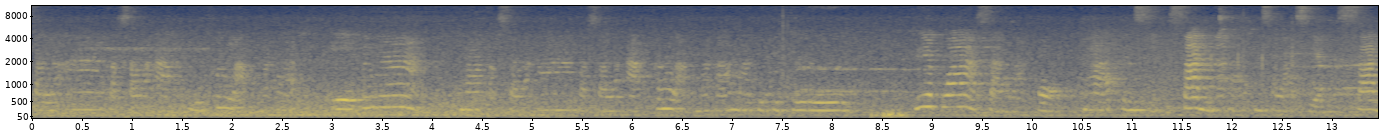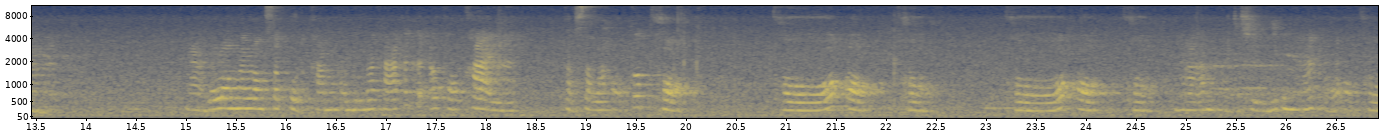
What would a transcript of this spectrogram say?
สระอากับสระอาอยู่ข้างหลังนะคะเอข้างหน้ามากับสระอากับสระอาข้างหลังนะคะ มาติดๆกันเลยเรียกว่าสระ ออกนะเป็นเสียงสั้นนะคะเป็นสระเสียงสั้นอะเราลองมาลองสะกดคำกันดูนะคะ ถ้าเกิดเอาขอไข่กับสระออกก็ขอขอออกขอขอออกขอนะคะมันอาจจะเฉียนิดนึงนะขอออกขอ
